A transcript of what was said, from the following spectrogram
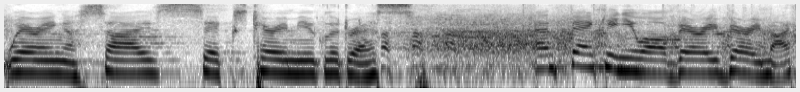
wearing a size six Thierry Mugler dress, and thanking you all very, very much.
